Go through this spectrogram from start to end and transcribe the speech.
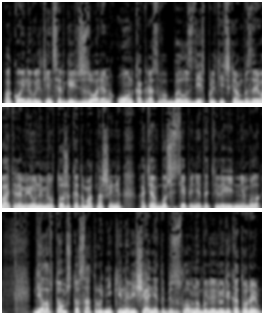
покойный Валентин Сергеевич Зорин, он как раз был здесь политическим обозревателем, и он имел тоже к этому отношение, хотя в большей степени это телевидение было. Дело в том, том, что сотрудники навещания, это, безусловно, были люди, которые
